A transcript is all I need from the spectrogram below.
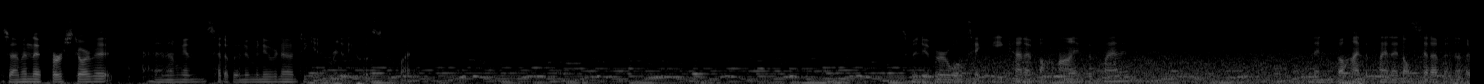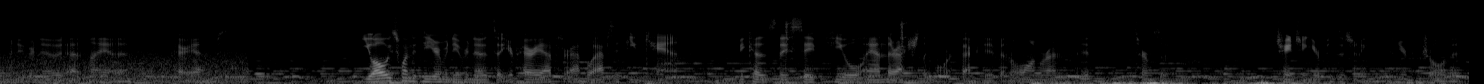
So I'm in the first orbit, and I'm going to set up a new maneuver node to get really close to the planet. This maneuver will take me kind of behind the planet. And then behind the planet I'll set up another maneuver node at my uh, periaps. You always want to do your maneuver nodes at your periaps or apoaps if you can, because they save fuel and they're actually more effective in the long run in terms of changing your positioning and your control of it.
